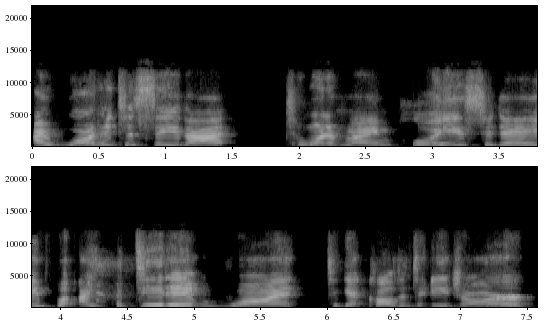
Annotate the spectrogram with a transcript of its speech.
I wanted to say that to one of my employees today, but I didn't want to get called into HR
